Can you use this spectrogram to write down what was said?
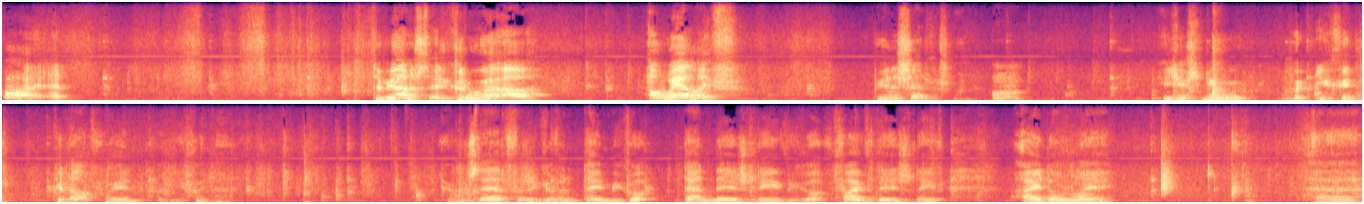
Well, it, it- to be honest, it grew a, a way of life being a serviceman. Mm. You just knew what you could get off with and what you could not. You was there for a given time. You got ten days leave. You got five days leave. I'd only. Uh,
